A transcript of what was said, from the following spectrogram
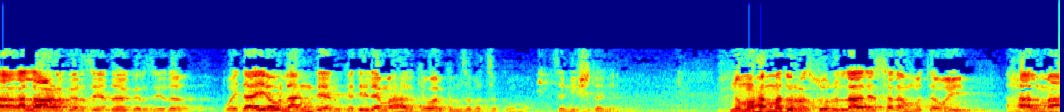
هغه لاړ ګرځیدا ګرځیدا وای دا یو لنګ دی نو کدی له مہر کې ورکم زبد سکوم څه نشته دی نو محمد رسول الله علیه السلام ته وای هل ما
